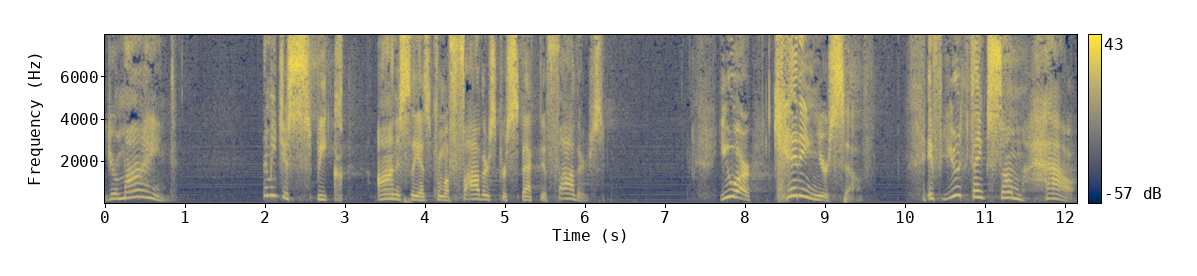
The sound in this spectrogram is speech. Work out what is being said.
your mind. Let me just speak honestly as from a father's perspective. Fathers, you are kidding yourself if you think somehow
